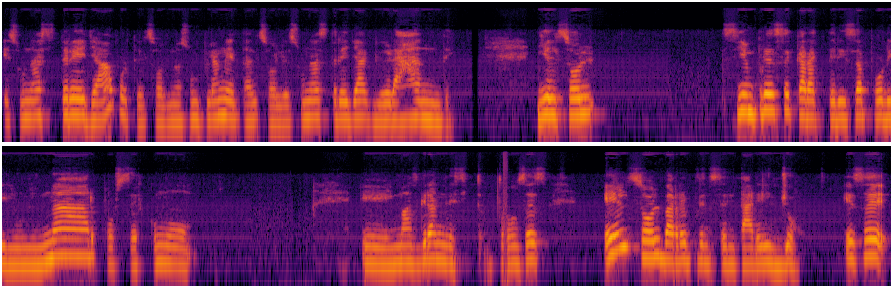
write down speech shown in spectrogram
es una estrella, porque el sol no es un planeta, el sol es una estrella grande y el sol siempre se caracteriza por iluminar, por ser como el más grandecito. Entonces, el sol va a representar el yo. Ese,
